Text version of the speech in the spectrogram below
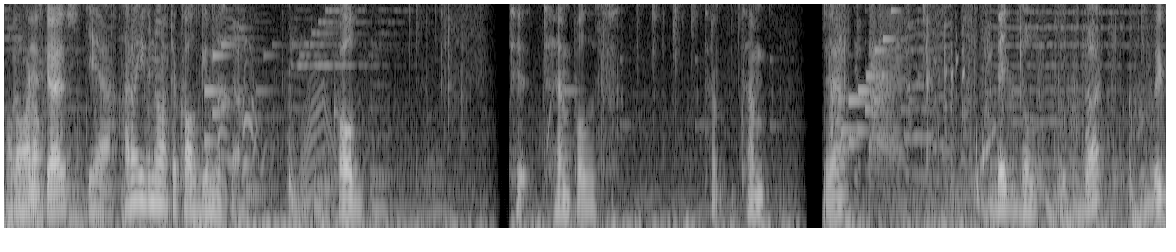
Although What, these guys Yeah, I don't even know if they're called Goombas though. called temples. Temp. Temp. Yeah. Big what? Big.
